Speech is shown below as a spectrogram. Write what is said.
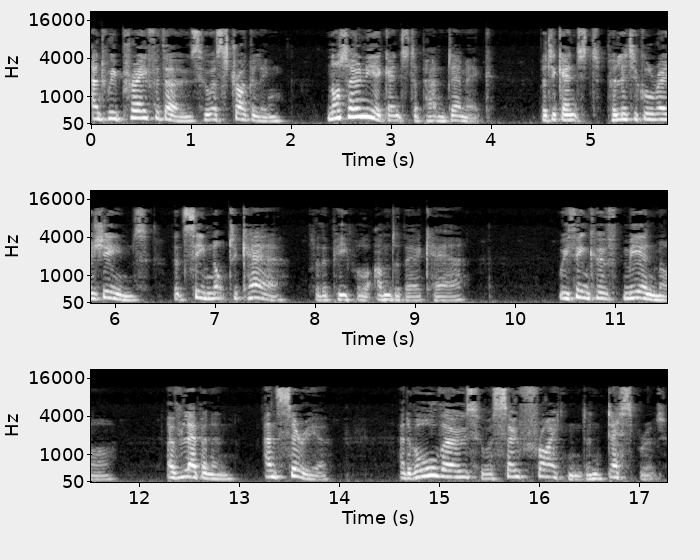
And we pray for those who are struggling, not only against a pandemic, but against political regimes that seem not to care for the people under their care. We think of Myanmar, of Lebanon and Syria, and of all those who are so frightened and desperate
